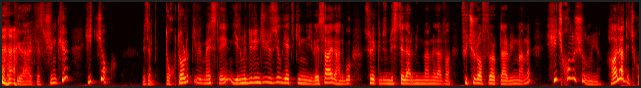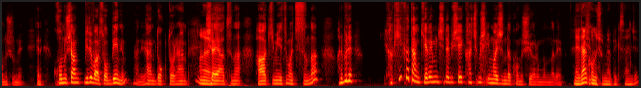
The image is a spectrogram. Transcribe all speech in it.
bakıyor herkes. Çünkü hiç yok. Mesela doktorluk gibi mesleğin 21. yüzyıl yetkinliği vesaire hani bu sürekli bizim listeler bilmem neler falan future of work'ler bilmem ne hiç konuşulmuyor. Hala da hiç konuşulmuyor. Yani konuşan biri varsa o benim. Hani hem doktor hem evet. iş hayatına hakimiyetim açısından. Hani böyle hakikaten Kerem'in içinde bir şey kaçmış imajında konuşuyorum bunları hep. Neden Şimdi, konuşulmuyor peki sence?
